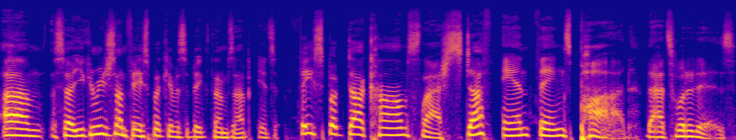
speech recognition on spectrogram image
Um, so you can reach us on Facebook. Give us a big thumbs up. It's facebook.com slash stuff and things pod. That's what it is.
